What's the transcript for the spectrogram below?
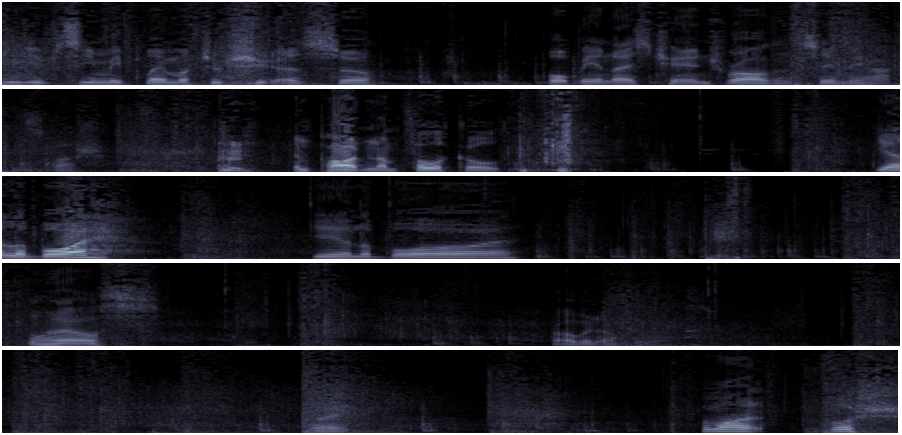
You've seen me play much of shooters, so bought me a nice change rather than seeing me hack and slash. and pardon, I'm full of cold. Yellow boy. Yellow boy. What else? Probably nothing. Right. Come on, push.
